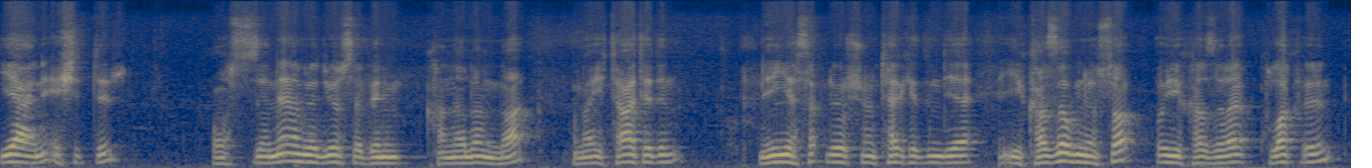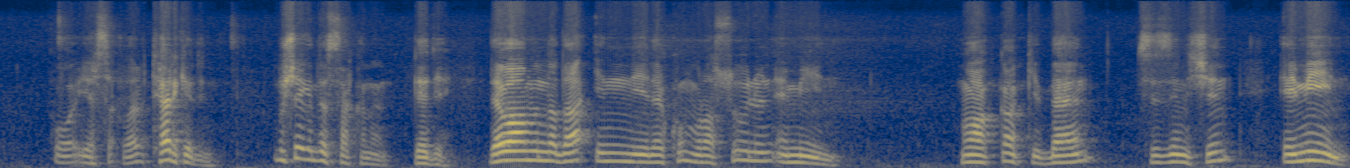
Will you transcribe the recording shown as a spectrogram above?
Yani eşittir. O size ne emrediyorsa benim kanalımla ona itaat edin. Neyi yasaklıyor şunu terk edin diye ikazda bulunuyorsa o ikazlara kulak verin o yasakları terk edin. Bu şekilde sakının dedi. Devamında da inni lekum rasulun emin. Muhakkak ki ben sizin için emin,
